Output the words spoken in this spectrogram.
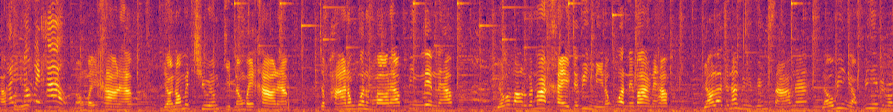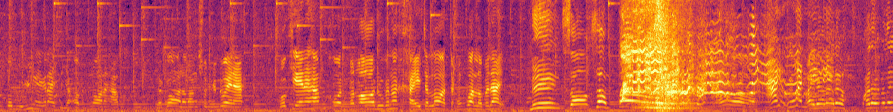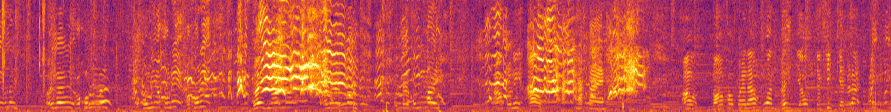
น้องกรีดครับคนนี้น้องไปข้าวน้องใบข้าวนะครับ เดี๋ยวน้องแมทธิวน้องกิจน้องใบข้าวนะครับ จะพาน้องอ้วนของเรานะครับวิ่งเล่นนะครับ เดี๋ยวมาลองดูกันว่าใครจะวิ่งหนีน้องอ้วนได้บ้างนะครับ เดี๋ยวเราจะนับหนึ่งถึงสามนะแล้ววิ่งแบบวิ่งให้เป็นวงกลมหรือวิ่งไงก็ได้แต่อย่าออกไปข้างนอกนะครับ แล้วก็ระวังชนกันด้วยนะ โอเคนะครับทุกคนมารอดูกันว่าใครจะรอดจากน้องอ้วนเราไปได้หนึ่งสองสามไปอ๋อไอ้อ้วนไปเร็วเร็วเร็วไปเลยไปเลยไปเลยไปเลยเอาคนนี้เลย เอาคนนี้เอาคนนี้เอาคนนี้เฮ้ยเดี๋ยวเดี๋ยวเอาเลยเอาเลยเอาใจคนนี้เลยเอาคนนี้เอาเข้าไปเอาน้องเข้าไปแล้วอ้วนเฮ้ยเดี๋ยวจะขี้เกียจไม่ได้ไปไป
